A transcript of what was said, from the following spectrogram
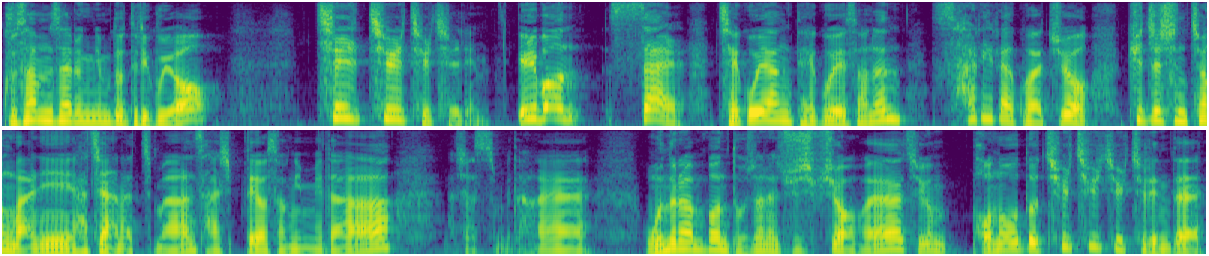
9346님도 드리고요. 7777님. 1번 쌀. 제 고향 대구에서는 쌀이라고 하죠. 퀴즈 신청 많이 하지 않았지만 40대 여성입니다. 하셨습니다. 예. 오늘 한번 도전해 주십시오. 예. 지금 번호도 7777인데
